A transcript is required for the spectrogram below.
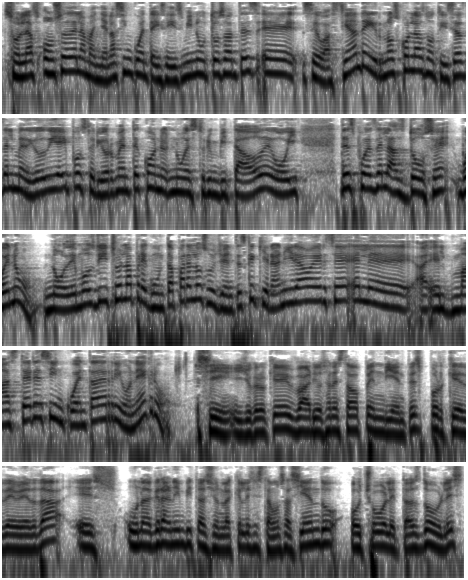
Son las 11 de la mañana 56 minutos antes, eh, Sebastián, de irnos con las noticias del mediodía y posteriormente con nuestro invitado de hoy después de las 12. Bueno, no hemos dicho la pregunta para los oyentes que quieran ir a verse el, eh, el Máster 50 de Río Negro. Sí, y yo creo que varios han estado pendientes porque de verdad es una gran invitación la que les estamos haciendo, ocho boletas dobles.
